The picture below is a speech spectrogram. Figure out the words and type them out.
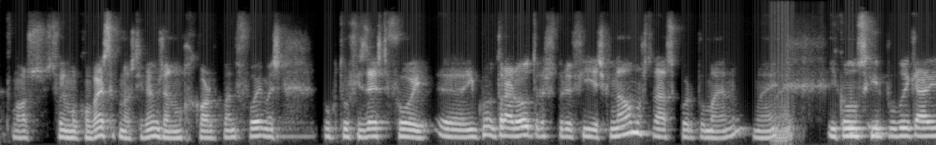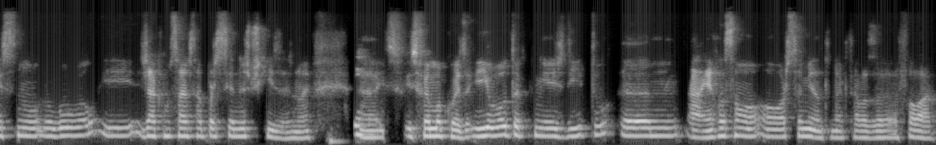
que nós, foi uma conversa que nós tivemos, já não me recordo quando foi, mas o que tu fizeste foi uh, encontrar outras fotografias que não mostrasse corpo humano, não é? E conseguir publicar isso no, no Google e já começaste a aparecer nas pesquisas, não é? Uh, isso, isso, foi uma coisa. E a outra que tinhas dito, um, ah, em relação ao, ao orçamento, não é, que estavas a, a falar.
